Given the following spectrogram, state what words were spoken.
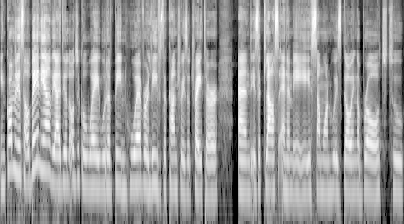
In communist Albania, the ideological way would have been whoever leaves the country is a traitor and is a class enemy, is someone who is going abroad to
